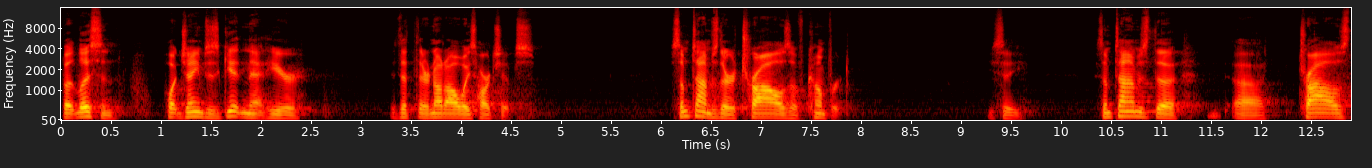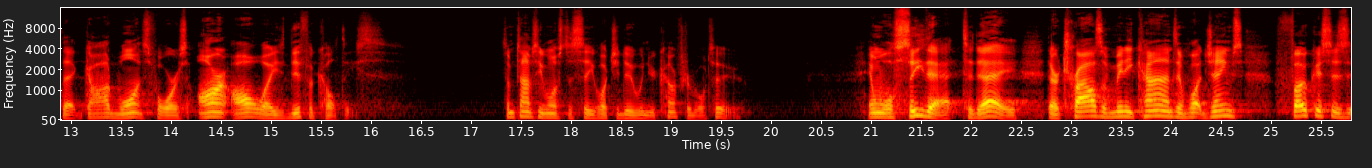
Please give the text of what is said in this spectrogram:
But listen, what James is getting at here is that they're not always hardships. Sometimes they're trials of comfort. You see, sometimes the uh, trials that God wants for us aren't always difficulties. Sometimes He wants to see what you do when you're comfortable, too. And we'll see that today. There are trials of many kinds, and what James focuses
